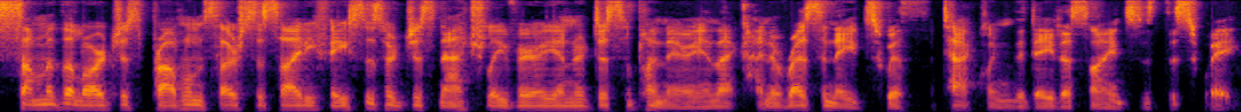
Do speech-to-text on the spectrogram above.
some of the largest problems our society faces are just naturally very interdisciplinary, and that kind of resonates with tackling the data sciences this way.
